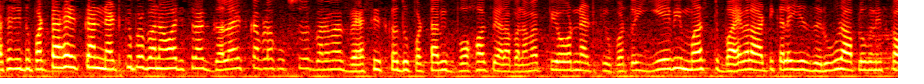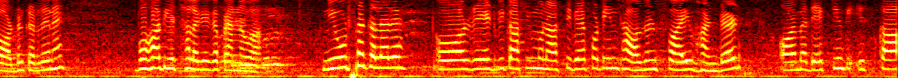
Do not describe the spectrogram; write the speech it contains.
अच्छा जी, दुपट्टा है इसका, नेट के ऊपर बना हुआ जिस तरह गला इसका बड़ा खूबसूरत बना हुआ है, वैसे इसका दुपट्टा भी बहुत प्यारा बना हुआ है, प्योर नेट के ऊपर। तो ये भी मस्ट बाय वाला आर्टिकल है, ये ज़रूर आप लोगों ने इसका ऑर्डर कर देना है। बहुत ही अच्छा लगेगा पहना हुआ। न्यूट सा कलर है और रेट भी काफ़ी मुनासिब है फोर्टीन थाउज़ेंड फाइव हंड्रेड और मैं देखती हूँ कि इसका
